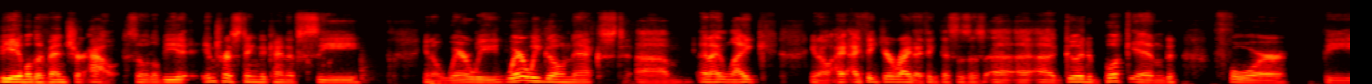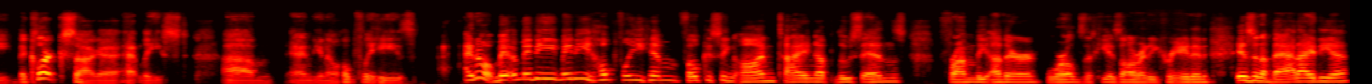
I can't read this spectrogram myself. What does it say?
be able to venture out. So it'll be interesting to kind of see you know where we where we go next um and i like you know i, I think you're right i think this is a, a, a good bookend for the the Clerks saga at least. Um, and you know, hopefully he's I know maybe maybe hopefully him focusing on tying up loose ends from the other worlds that he has already created isn't a bad idea.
